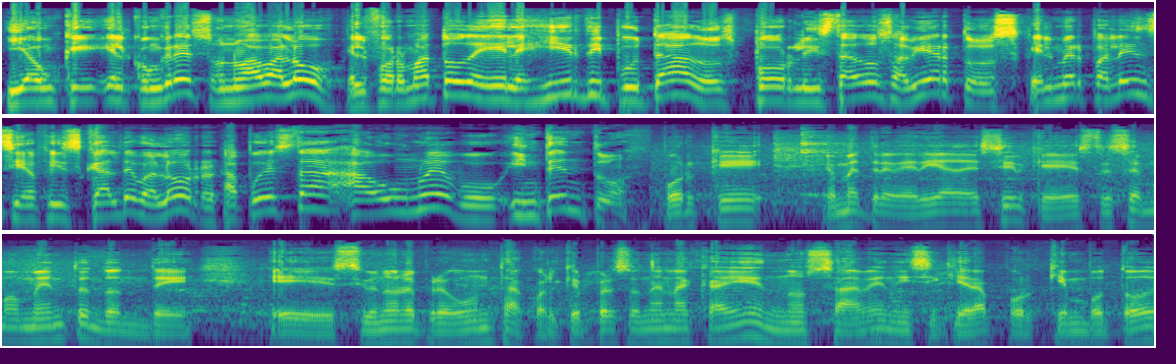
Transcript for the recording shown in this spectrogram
Y aunque el Congreso no avaló el formato de elegir diputados por listados abiertos, Elmer Palencia, fiscal de valor, apuesta a un nuevo intento. Porque yo me atrevería a decir que este es el momento en donde eh, si uno le pregunta a cualquier persona en la calle, no sabe ni siquiera por quién votó.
